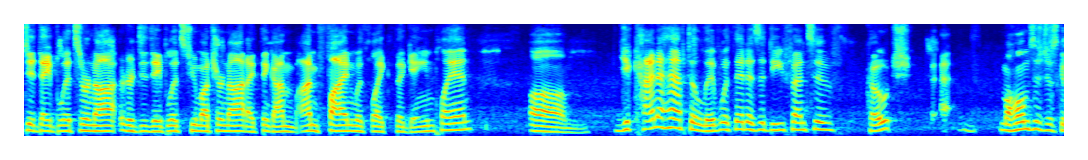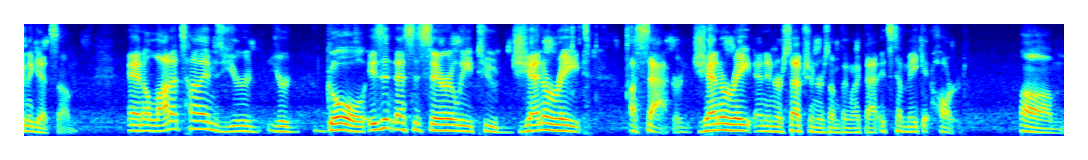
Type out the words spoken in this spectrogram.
did they blitz or not, or did they blitz too much or not? I think I'm I'm fine with like the game plan. Um, you kind of have to live with it as a defensive coach. Uh, Mahomes is just going to get some. And a lot of times your your goal isn't necessarily to generate a sack or generate an interception or something like that. It's to make it hard. Um,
